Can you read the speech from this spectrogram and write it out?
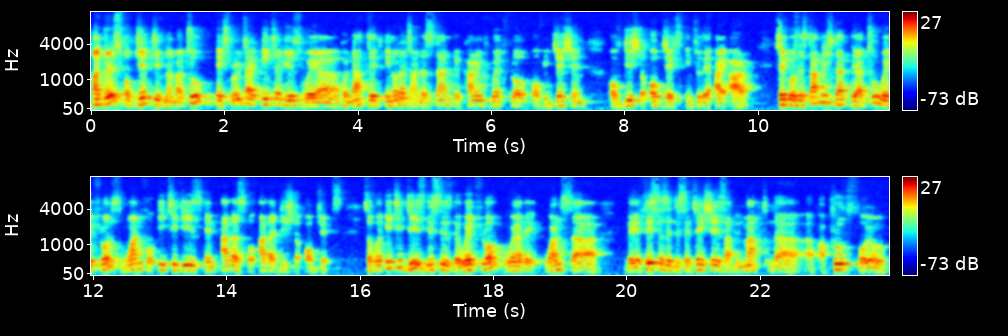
address objective number two, exploratory interviews were conducted in order to understand the current workflow of ingestion of digital objects into the IR. So it was established that there are two workflows, one for ETDs and others for other digital objects. So for ETDs, this is the workflow where they, once uh, the thesis and dissertations have been mapped and uh, approved for,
